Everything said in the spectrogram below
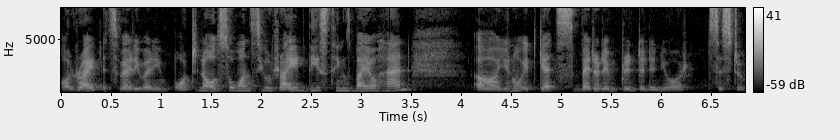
All right? It's very very important. Also once you write these things by your hand uh, you know it gets better imprinted in your system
